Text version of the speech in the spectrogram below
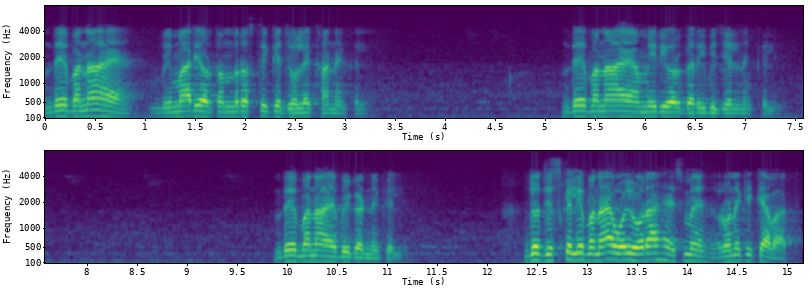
देह बना है बीमारी और तंदुरुस्ती के झोले खाने के लिए। देह बना है अमीरी और गरीबी झेलने के लिए। देह बना है बिगड़ने के लिए। जो जिसके लिए बना है वही हो रहा है, इसमें रोने की क्या बात?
